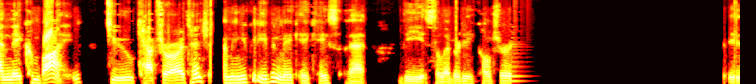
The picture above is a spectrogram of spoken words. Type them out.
And they combine to capture our attention. I mean, you could even make a case that the celebrity culture is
